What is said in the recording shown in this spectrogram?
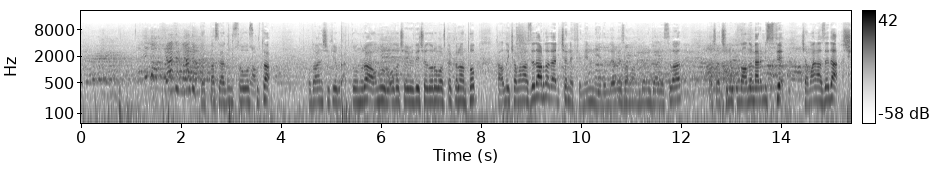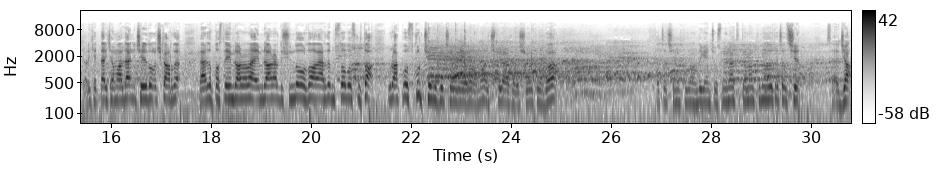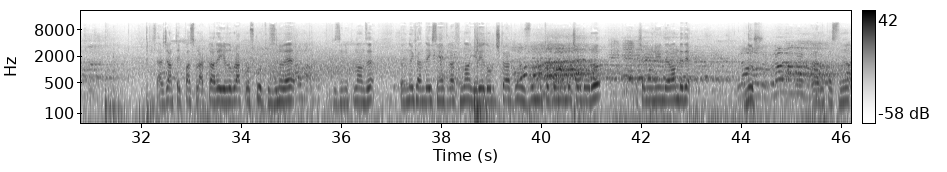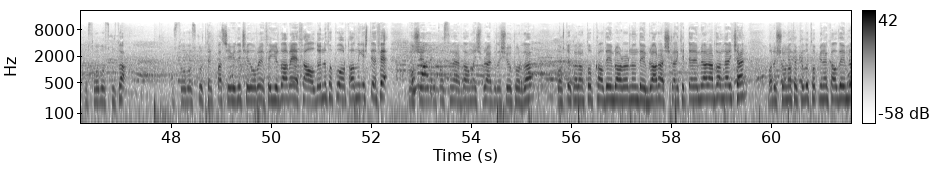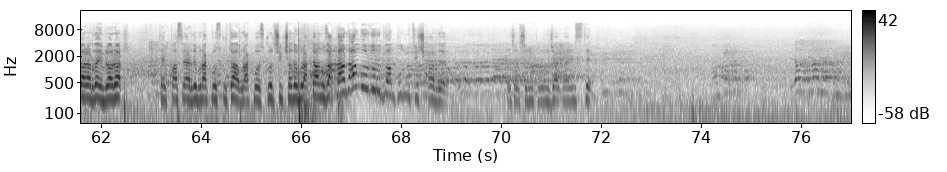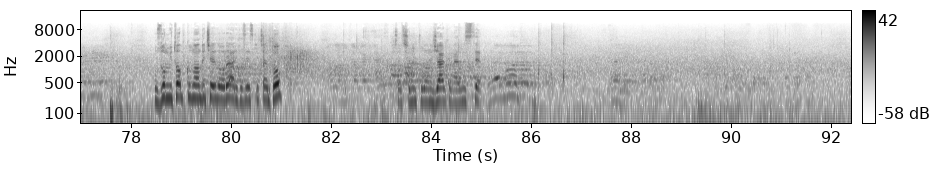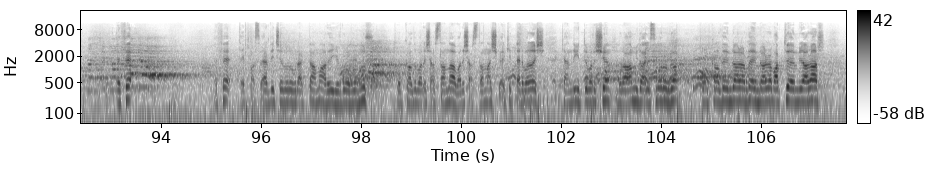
Tek pas verdi Mustafa Bozkurt'a. O da aynı şekilde bıraktı Onur'a. Onur o da çevirdi içeri doğru boşta kalan top. Kaldı Kemal Azdedar'da derken Efe'nin yerinde ve zamanında müdahalesi var. Taç açını kullandı mermisi. Kemal Azedar. Şık hareketler Kemal'den içeri doğru çıkardı. Verdi pası Emre Arar'a. Emre Arar düşündü orada verdi Mustafa Bozkurt'a. Burak Bozkurt çevirdi içeri doğru ama hiçbir arkadaşı yok orada. Taç açını kullandı genç Osman United hemen kullandı taç atışı. Sercan. Sercan tek pas bıraktı. Araya girdi Burak Bozkurt hızını ve fiziğini kullandı. Döndü kendi ekseni etrafından geriye doğru çıkardı. Uzun bir top önünde içeri doğru. Hakem oynayın devam dedi. Onur. Verdi pasını Mustafa Bozkurt'a. Mustafa Bozkurt tek pas çevirdi içeri doğru. Efe girdi araya. Efe aldı önüne topu ortalığını geçti Efe. Köşeye doğru pasını verdi ama hiçbir arkadaşı yok orada. Boşta kalan top kaldı Emre Arar'ın önünde. Emre Arar şık hareketler Emre Arar'dan derken Barış ona takıldı. Top yine kaldı Emre Arar'da. Emre Arar tek pas verdi Burak Bozkurt'a. Burak Bozkurt şık çalım Burak'tan uzaklardan vurdu. Rıdvan Pul müthiş çıkardı. Taç atışını kullanacak mermisi. Uzun bir top kullandı içeri doğru. Herkese es geçen top. Çatışını kullanacak mermisi. Efe Efe tek pas verdi içeri doğru bıraktı ama araya girdi orada Onur. Top kaldı Barış Arslan'da. Barış Arslan'dan şık hareketler Barış. Kendi gitti Barış'ın. Burak'ın müdahalesi var orada. Top kaldı Emre Arar'da. Emre Arar baktı. Emre Arar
